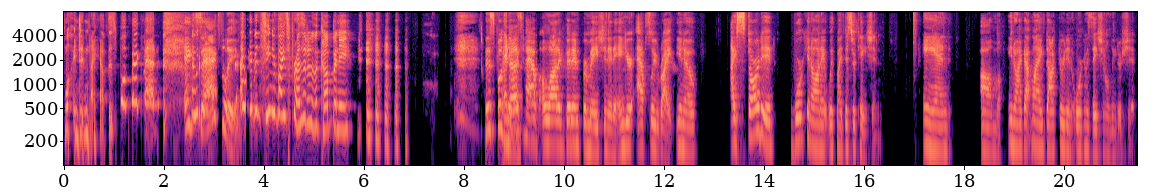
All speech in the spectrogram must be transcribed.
why didn't I have this book back then? been- Exactly. I would have been senior vice president of the company. this book Anyway. does have a lot of good information in it and you're absolutely right you know. I started working on it with my dissertation and um, you know i got my doctorate in organizational leadership.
